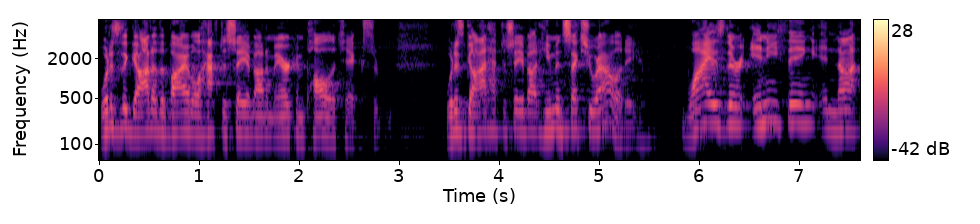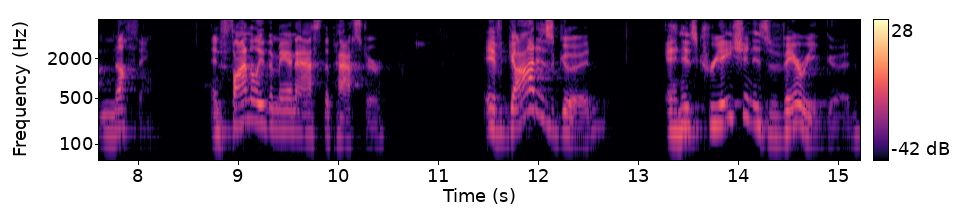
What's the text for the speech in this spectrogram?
what does the God of the Bible have to say about American politics? Or what does God have to say about human sexuality? Why is there anything and not nothing? And finally, the man asked the pastor, If God is good and his creation is very good,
